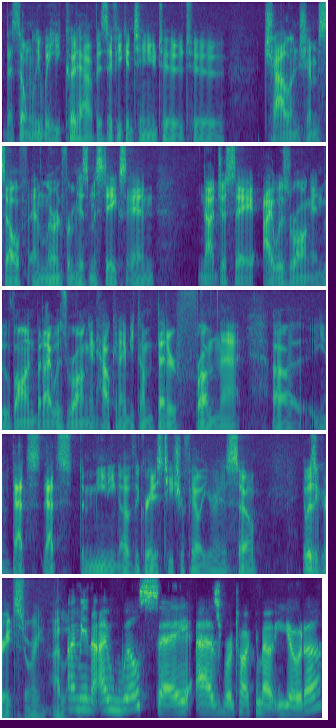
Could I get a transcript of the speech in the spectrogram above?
that's the only way he could have is if he continued to to challenge himself and learn from his mistakes and not just say I was wrong and move on, but I was wrong and how can I become better from that? Uh, you know, that's that's the meaning of the greatest teacher failure is. So it was a great story. I love I mean, I will say, as we're talking about Yoda,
